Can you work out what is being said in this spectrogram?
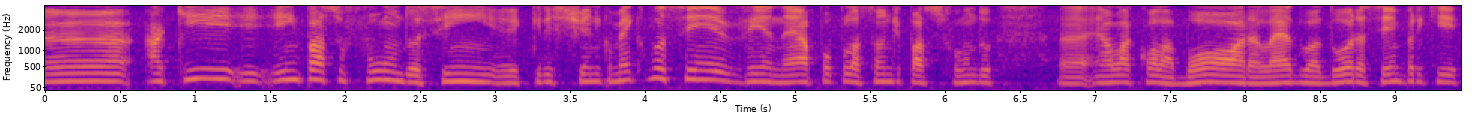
Uh, aqui em Passo Fundo, assim, eh, Cristiane, como é que você vê, né, a população de Passo Fundo, uh, ela colabora, ela é doadora sempre que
